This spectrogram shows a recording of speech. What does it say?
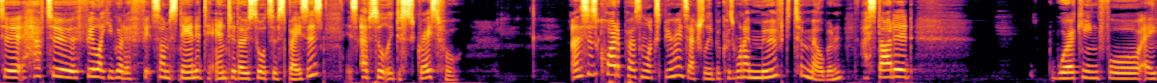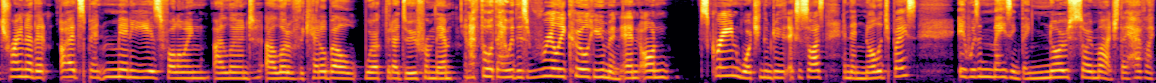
to have to feel like you've got to fit some standard to enter those sorts of spaces is absolutely disgraceful. And this is quite a personal experience actually, because when I moved to Melbourne, I started working for a trainer that I had spent many years following. I learned a lot of the kettlebell work that I do from them, and I thought they were this really cool human. And on screen, watching them do this exercise and their knowledge base, it was amazing. They know so much. They have like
